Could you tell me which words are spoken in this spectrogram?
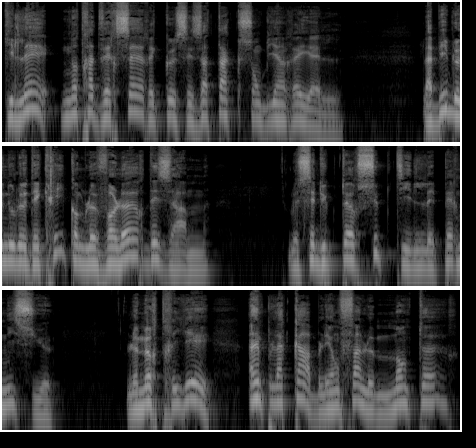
qu'il est notre adversaire et que ses attaques sont bien réelles. La Bible nous le décrit comme le voleur des âmes, le séducteur subtil et pernicieux, le meurtrier implacable et enfin le menteur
